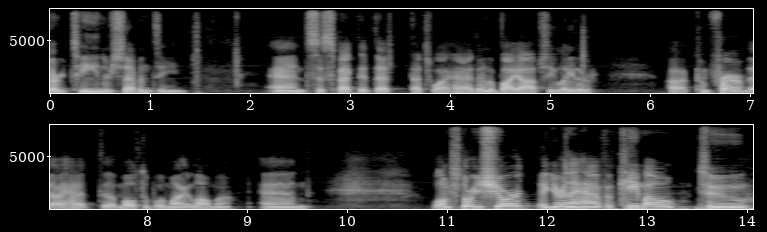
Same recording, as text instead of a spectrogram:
13 or 17 and suspected that that's what I had. And a biopsy later uh, confirmed that I had uh, multiple myeloma. And long story short, a year and a half of chemo, to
